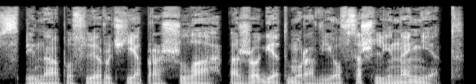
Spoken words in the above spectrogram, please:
спина после ручья прошла, ожоги от муравьев сошли на нет.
